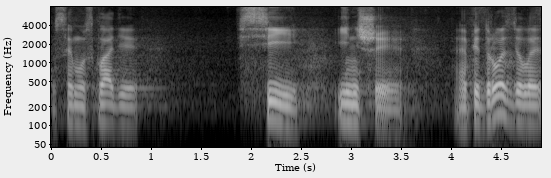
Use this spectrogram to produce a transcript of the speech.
в своєму складі всі інші підрозділи.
